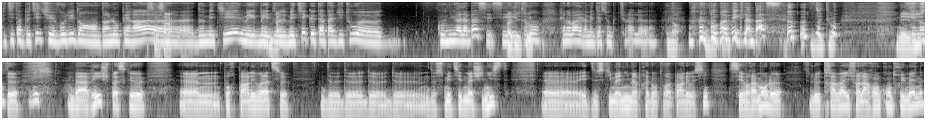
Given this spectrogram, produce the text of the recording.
Petit à petit, tu évolues dans, dans l'opéra de métier, mais, mais de bah. métier que tu n'as pas du tout connu à la base. C'est vraiment rien à voir avec la médiation culturelle. Euh, non. avec la basse. du tout. Mais juste. Euh, riche. Bah, riche parce que, euh, pour parler voilà, de ce, de, de, de, de, ce métier de machiniste euh, et de ce qui m'anime après, dont on va parler aussi, c'est vraiment le, le travail, enfin la rencontre humaine,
